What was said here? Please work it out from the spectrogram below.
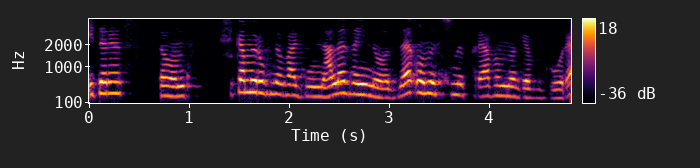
I teraz stąd szukamy równowagi na lewej nodze, unosimy prawą nogę w górę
